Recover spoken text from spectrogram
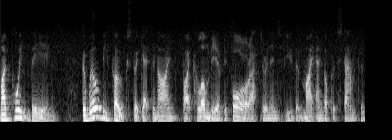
my point being, there will be folks that get denied by Columbia before or after an interview that might end up at Stanford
